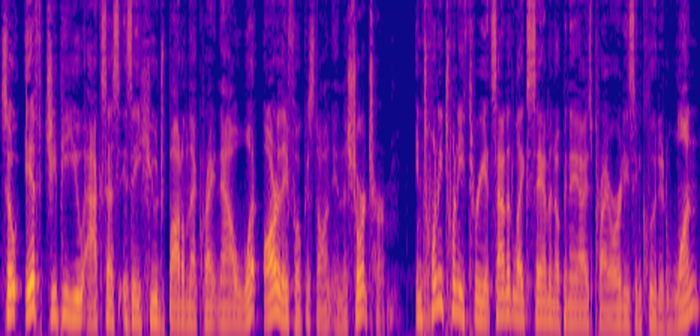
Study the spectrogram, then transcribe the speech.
So, if GPU access is a huge bottleneck right now, what are they focused on in the short term? In 2023, it sounded like Sam and OpenAI's priorities included one,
